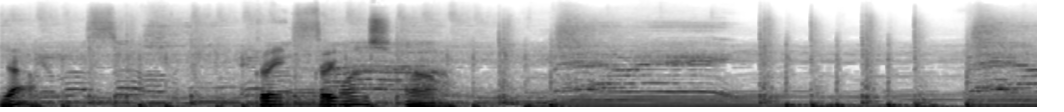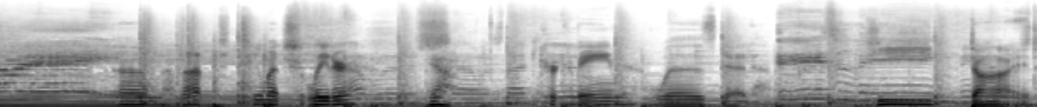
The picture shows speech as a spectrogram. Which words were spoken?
Yeah. Great, great ones. Um, Um, not too much later, yeah. Kurt Cobain was dead. He died.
